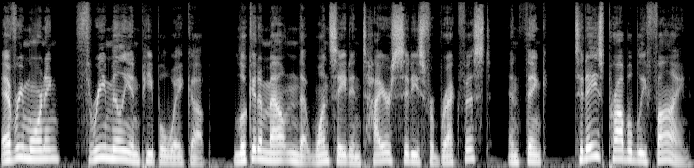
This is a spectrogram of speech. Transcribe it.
Every morning, three million people wake up, Look at a mountain that once ate entire cities for breakfast and think, today's probably fine,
